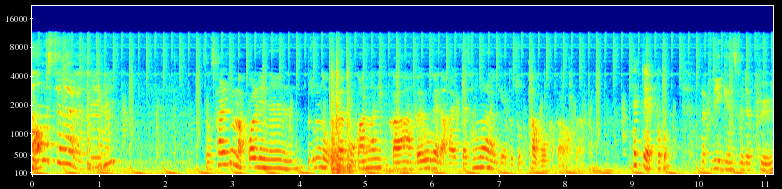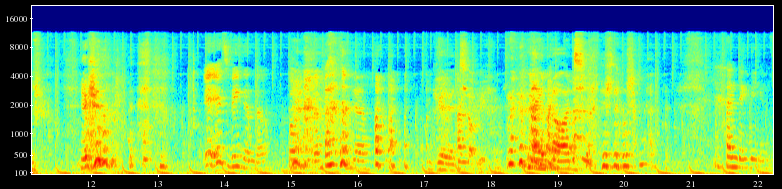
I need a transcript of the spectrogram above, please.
Almost 11. Mhm. 그래서 살균 막걸리는 좀 더 오래 보관하니까 외국에 나갈 때 선물하기에도 좋다고 하더라고요. 색도 예쁘고. But vegans would approve. It is vegan though. Both of them. yeah. Good. I'm not vegan. Thank God. offending vegans.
